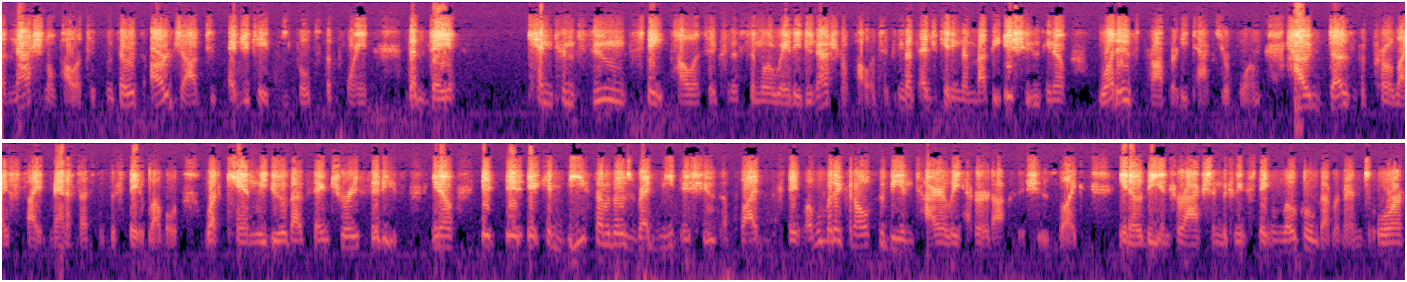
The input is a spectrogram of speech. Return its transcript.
of national politics. And so it's our job to educate people to the point that they can consume state politics in a similar way they do national politics, and that's educating them about the issues. You know, what is property tax reform? How does the pro-life fight manifest at the state level? What can we do about sanctuary cities? You know, it, it, it can be some of those red meat issues applied to the state level, but it can also be entirely heterodox issues like, you know, the interaction between state and local government or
